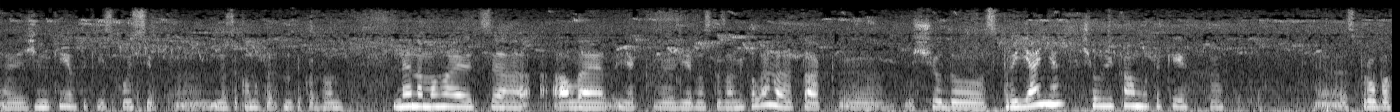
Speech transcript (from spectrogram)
е, жінки в такий спосіб е, незаконно перетнути кордон не намагаються. Але як вірно сказав мій колега, так е, щодо сприяння чоловікам у таких. Спробах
